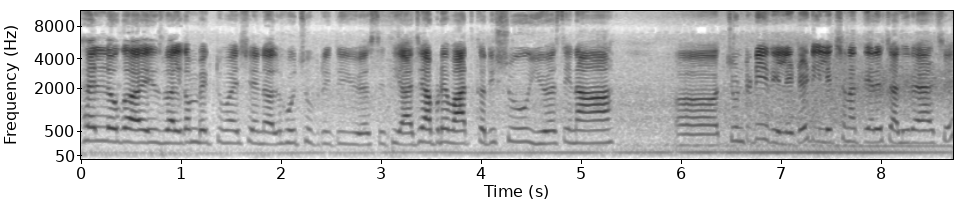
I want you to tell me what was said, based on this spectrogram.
Hello guys welcome back to my channel હું છું પ્રીતિ યુએસસીથી આજે આપણે વાત કરીશું યુએસસીના ચૂંટણી રિલેટેડ ઇલેક્શન અત્યારે ચાલી રહ્યા છે.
